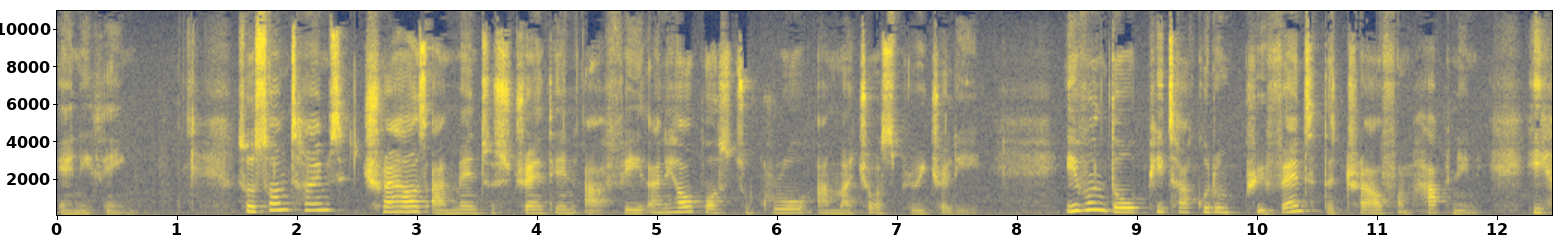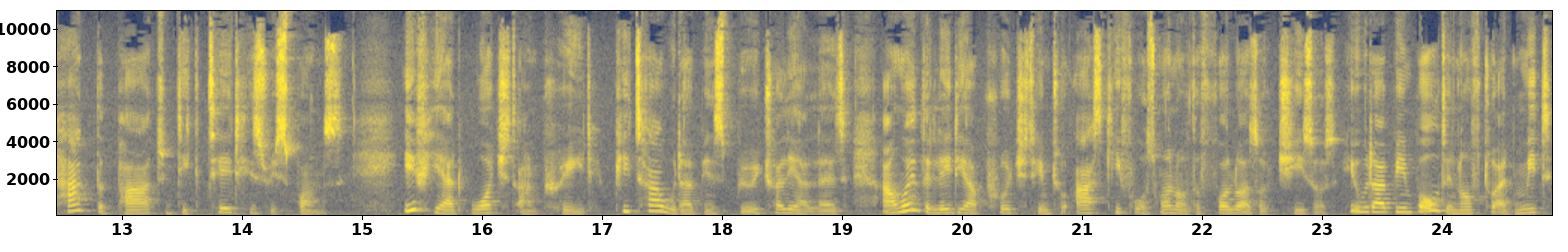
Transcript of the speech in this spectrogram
anything. So sometimes trials are meant to strengthen our faith and help us to grow and mature spiritually. Even though Peter couldn't prevent the trial from happening, he had the power to dictate his response. If he had watched and prayed, Peter would have been spiritually alert, and when the lady approached him to ask if he was one of the followers of Jesus, he would have been bold enough to admit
